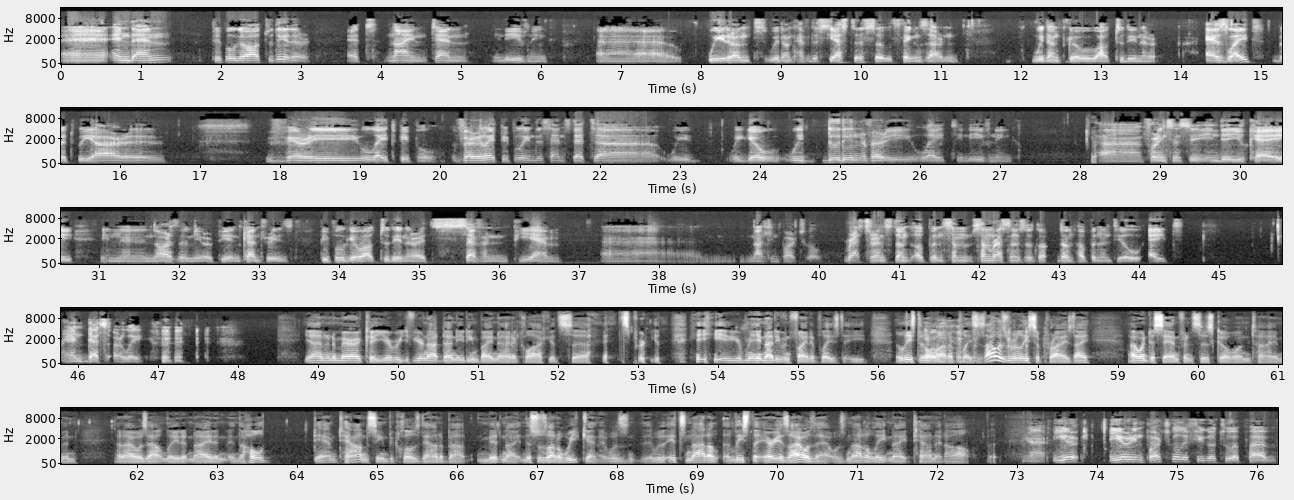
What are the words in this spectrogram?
Uh, and then people go out to dinner at 9, 10 in the evening. Uh, we don't we don't have the siesta, so things are we don't go out to dinner as late, but we are uh, very late people. Very late people in the sense that uh, we we go we do dinner very late in the evening. Uh, for instance, in the UK, in uh, northern European countries, people go out to dinner at 7 p.m. Uh, not in Portugal. Restaurants don't open. Some some restaurants don't open until eight, and that's early. yeah, and in America, you're if you're not done eating by nine o'clock, it's uh, it's pretty. you may not even find a place to eat. At least in a lot of places. I was really surprised. I I went to San Francisco one time and and I was out late at night, and, and the whole damn town seemed to close down about midnight. And this was on a weekend. It was it was it's not a at least the areas I was at was not a late night town at all. But yeah, you're you're in Portugal if you go to a pub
